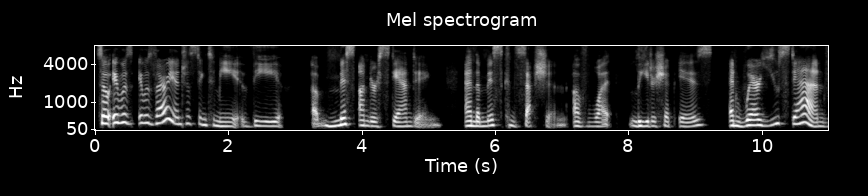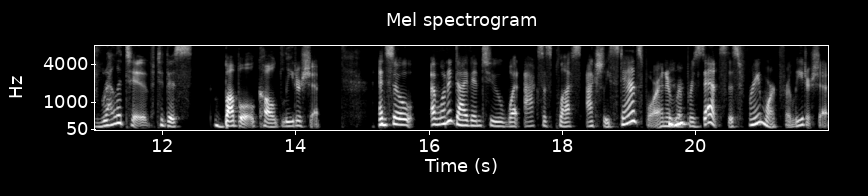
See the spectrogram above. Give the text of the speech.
So it was it was very interesting to me the uh, misunderstanding and the misconception of what leadership is and where you stand relative to this bubble called leadership. And so I want to dive into what Access Plus actually stands for, and it Mhm. represents this framework for leadership.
